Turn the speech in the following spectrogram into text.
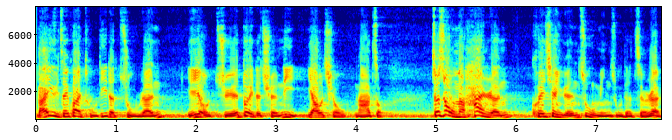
蓝屿这块土地的主人也有绝对的权利要求拿走。这是我们汉人亏欠原住民族的责任。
